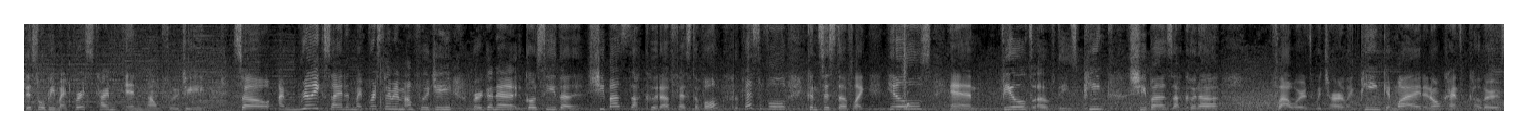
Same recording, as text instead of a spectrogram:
this will be my first time in Mount Fuji. So I'm really excited, my first time in Mount Fuji. We're gonna go see the Shiba Sakura Festival. The festival consists of like hills and fields of these pink Shiba Sakura flowers which are like pink and white and all kinds of colors.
